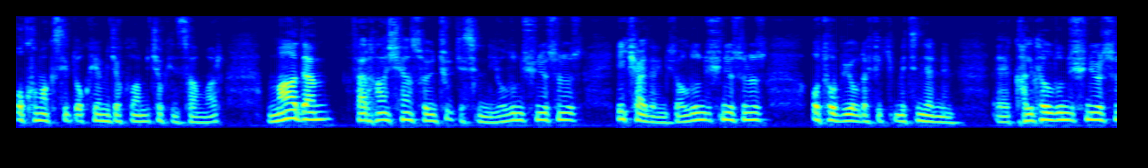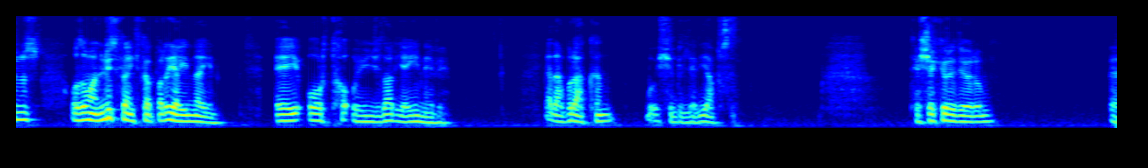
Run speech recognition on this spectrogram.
Okumak isteyip de okuyamayacak olan birçok insan var. Madem Ferhan Şensoy'un Türkçesinin iyi olduğunu düşünüyorsunuz, hikayelerin güzel olduğunu düşünüyorsunuz, otobiyografik metinlerinin e, kaliteli olduğunu düşünüyorsunuz, o zaman lütfen kitapları yayınlayın. Ey Orta Oyuncular Yayın Evi. Ya da bırakın bu işi birileri yapsın. Teşekkür ediyorum. Ee,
